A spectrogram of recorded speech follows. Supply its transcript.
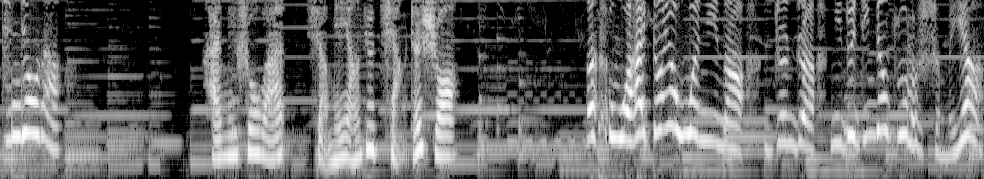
金雕它还没说完，小绵羊就抢着说：“呃，我还刚要问你呢，珍珍，你对金雕做了什么呀？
